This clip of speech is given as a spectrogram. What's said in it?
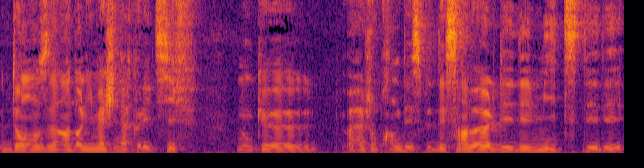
dans, dans l'imaginaire collectif. Donc, euh, voilà, j'emprunte des, des, symboles, des, des mythes, des, des,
